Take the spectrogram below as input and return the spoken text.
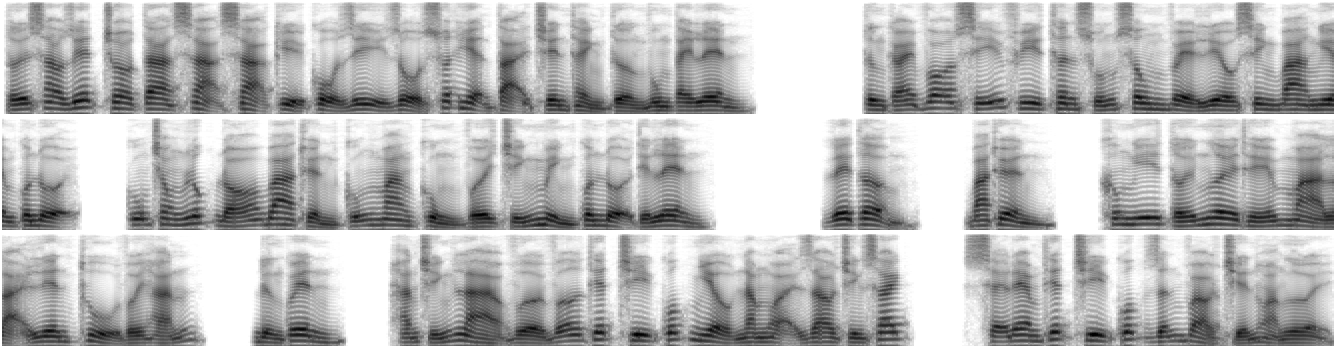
Tới sao giết cho ta xạ xạ kỷ cổ dị dỗ xuất hiện tại trên thành tường vung tay lên. Từng cái võ sĩ phi thân xuống sông về liêu sinh ba nghiêm quân đội, cũng trong lúc đó ba thuyền cũng mang cùng với chính mình quân đội tiến lên. Ghê tởm, ba thuyền, không nghĩ tới ngươi thế mà lại liên thủ với hắn. Đừng quên, hắn chính là vừa vỡ thiết chi quốc nhiều năm ngoại giao chính sách, sẽ đem thiết chi quốc dẫn vào chiến hòa người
